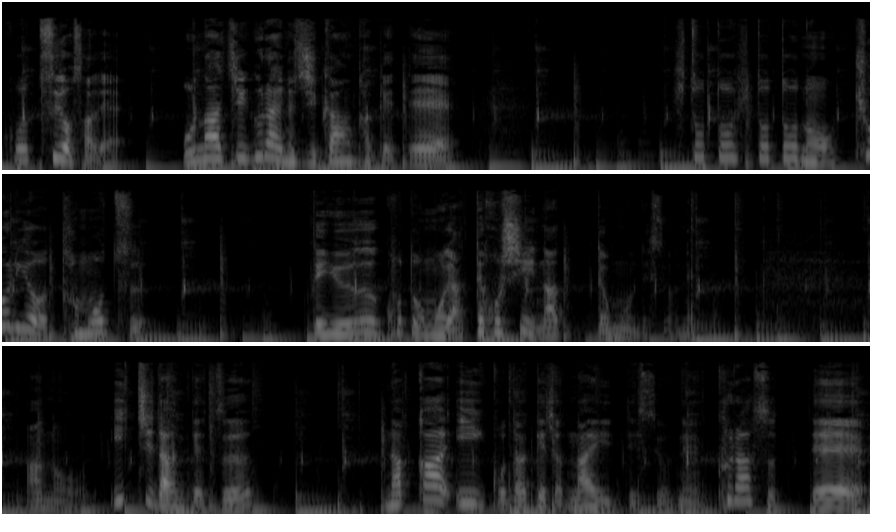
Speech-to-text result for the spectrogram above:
こう強さで同じぐらいの時間かけて人と人との距離を保つっていうこともやってほしいなって思うんですよね。あの一致団結仲いい子だけじゃないですよねクラスって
